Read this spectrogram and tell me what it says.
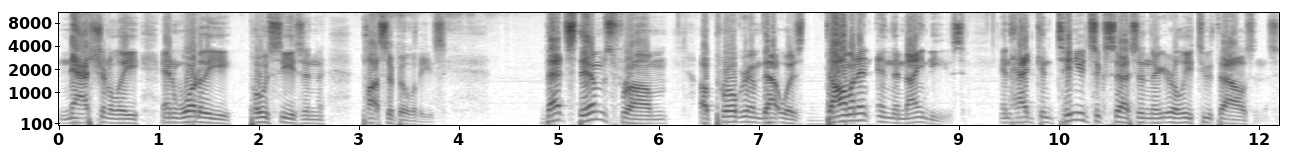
nationally and what are the postseason possibilities that stems from a program that was dominant in the 90s and had continued success in the early 2000s.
